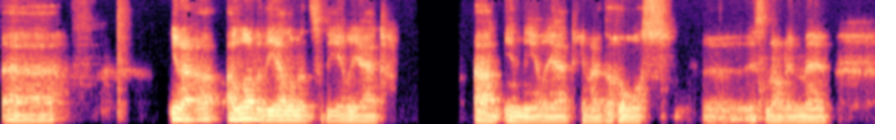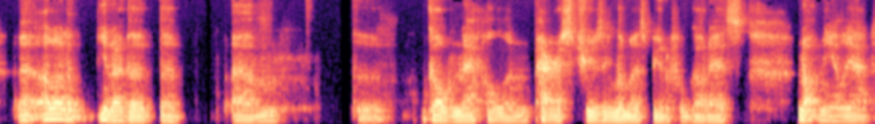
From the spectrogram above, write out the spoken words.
uh, you know a, a, lot of the elements of the Iliad aren't in the Iliad. You know the horse uh, is not in there. Uh, a lot of you know the the um, the golden apple and Paris choosing the most beautiful goddess, not in the Iliad.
